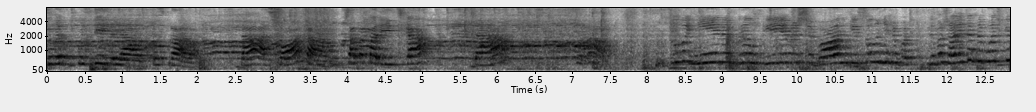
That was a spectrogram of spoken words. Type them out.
ну ви пустійте, я по справах. Да, що там? Що там, Марічка? Да? Що? Сувеніри, брелки, вишиванки, солоні грибочки. Не бажаєте грибочки?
